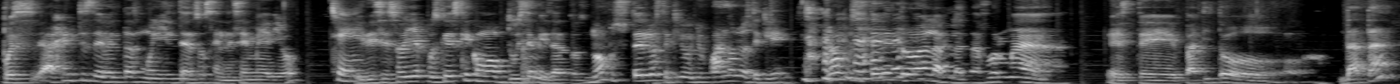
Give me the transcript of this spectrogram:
pues agentes de ventas muy intensos en ese medio y dices, oye, pues ¿qué es que cómo obtuviste mis datos? No, pues usted los tecleó. Yo, ¿cuándo los tecleé? No, pues usted entró a la plataforma este Patito Data,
